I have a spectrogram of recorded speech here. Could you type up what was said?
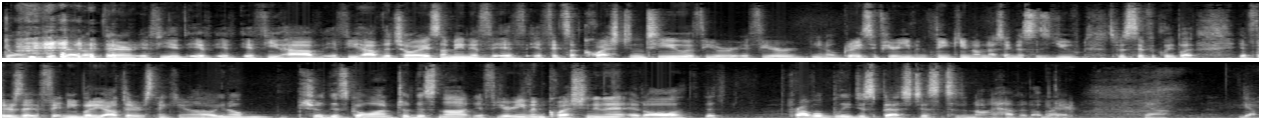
don't put that up there. If you if, if, if you have if you have the choice. I mean if, if if it's a question to you if you're if you're you know grace if you're even thinking i'm not saying this is you specifically but if there's if anybody out there is thinking oh you know should this go on should this not? If you're even questioning it at all that's probably just best just to not have it up there. Yeah. yeah.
